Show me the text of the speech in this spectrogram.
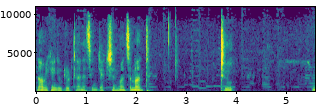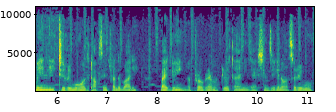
Now we can give glutathione as injection once a month to mainly to remove all the toxins from the body. By doing a program of glutathione injections you can also remove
